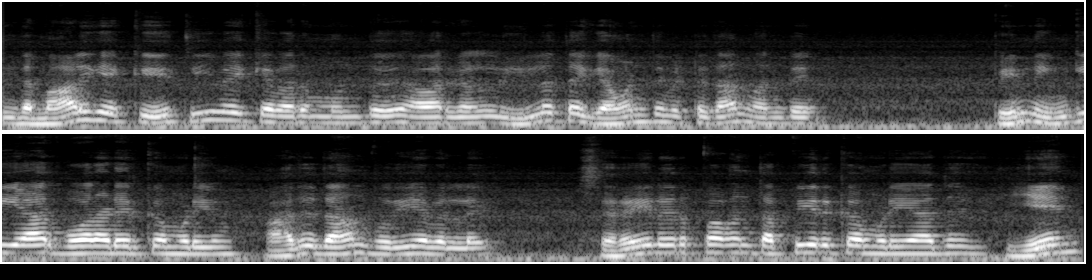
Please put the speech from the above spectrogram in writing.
இந்த மாளிகைக்கு தீ வைக்க வரும் முன்பு அவர்கள் இல்லத்தை கவனித்துவிட்டு தான் வந்தேன். பின் இங்கு யார் போராடி இருக்க முடியும்? அதுதான் புரியவில்லை. சிறையில் இருப்பவன் தப்பி இருக்க முடியாது. ஏன்?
